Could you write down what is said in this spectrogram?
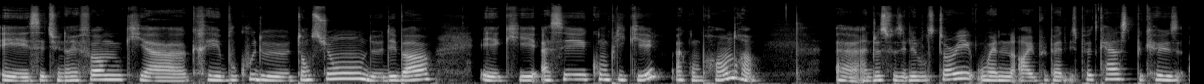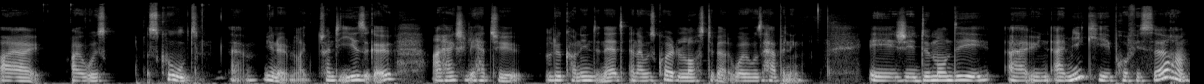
Et c'est une réforme qui a créé beaucoup de tensions, de débats et qui est assez compliquée à comprendre. Uh, and just for the little story, when I prepared this podcast, because I I was schooled, um, you know, like 20 years ago, I actually had to look on internet and I was quite lost about what was happening. Et j'ai demandé à une amie qui est professeure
